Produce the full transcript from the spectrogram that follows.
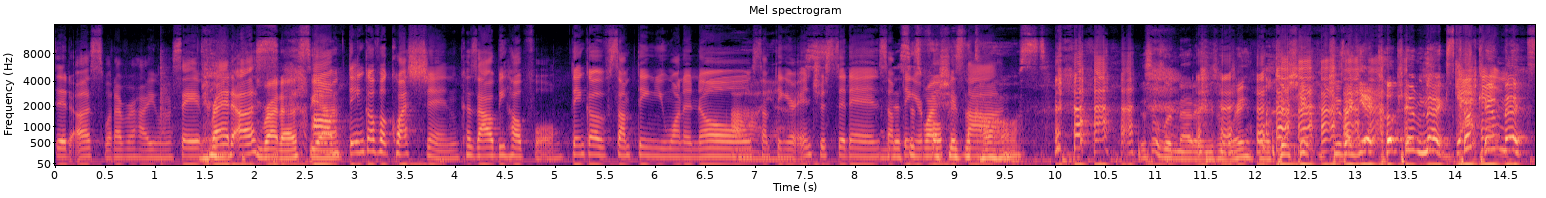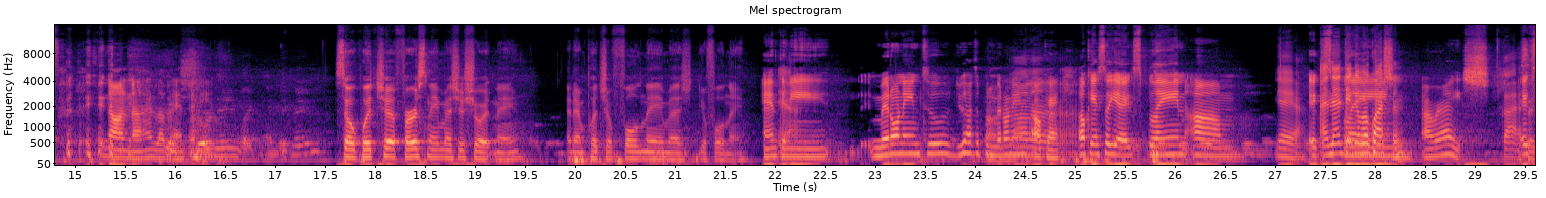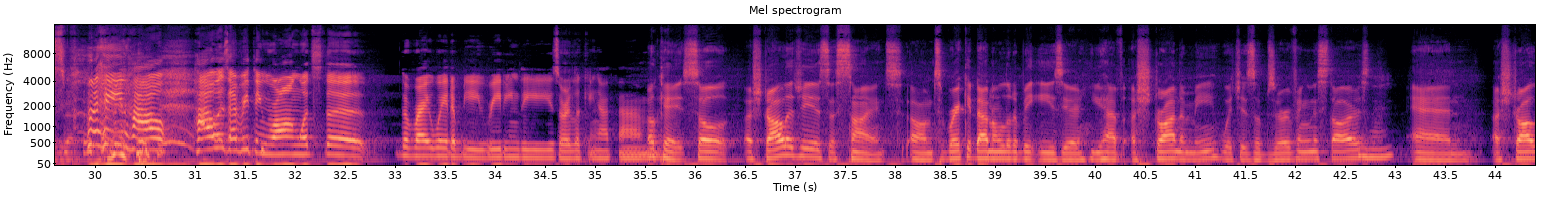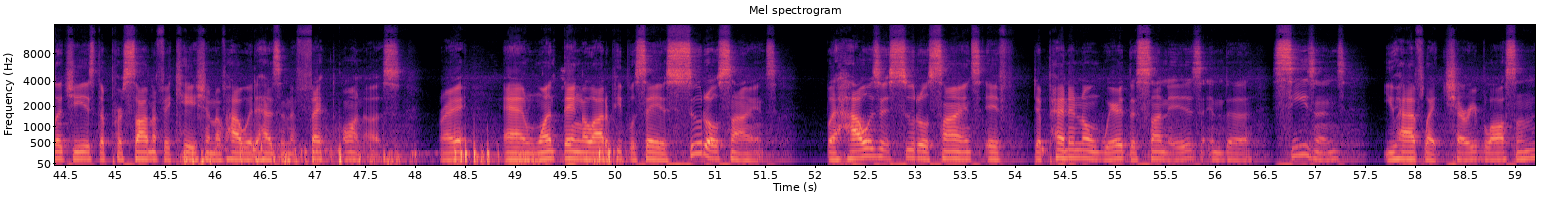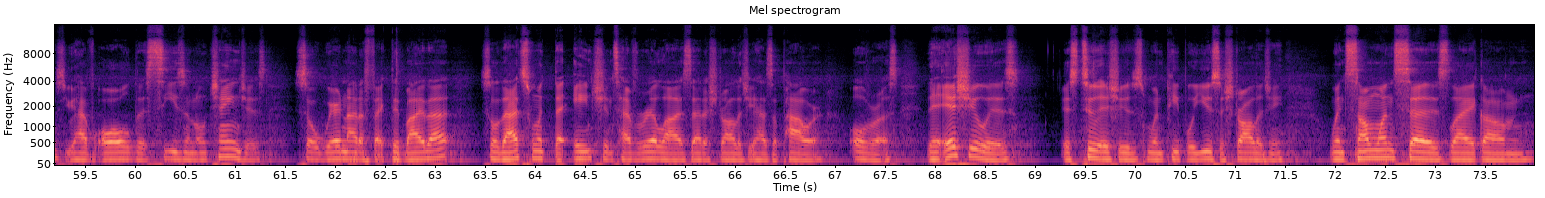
did us whatever how you want to say it read us Read us, yeah. um think of a question because that would be helpful think of something you want to know Ah, something you're interested in something this is you're why focused she's the on co-host. This is what Natalie's been waiting for. 'cause She, she's like, yeah, cook him next. Cook him next. no, no, I love Anthony. Short name, like my nickname? So put your first name as your short name, and then put your full name as your full name. Anthony, middle name too. Do you have to put middle name? no, okay, okay. So yeah, explain. Um, yeah yeah explain, and then think of a question All right. Go ahead. Explain how how is everything wrong? What's the the right way to be reading these or looking at them? Okay, so astrology is a science. Um, to break it down a little bit easier, you have astronomy, which is observing the stars, and astrology is the personification of how it has an effect on us, right? And one thing a lot of people say is pseudoscience, but how is it pseudoscience if, depending on where the sun is in the seasons, you have like cherry blossoms, you have all the seasonal changes. So we're not affected by that. So that's when the ancients have realized that astrology has a power over us. The issue is, it's two issues when people use astrology. When someone says like, um,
